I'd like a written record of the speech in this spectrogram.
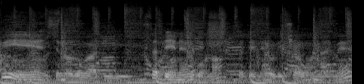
ပြီးရင်ကျွန်တော်တို့ကဒီ setting နဲ့ပေါ့နော် setting နဲ့ကိုလေးချက်ဝင်နိုင်မယ်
